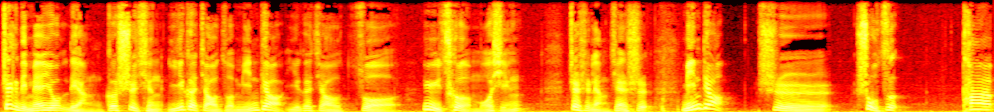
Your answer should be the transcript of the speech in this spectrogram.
这个里面有两个事情，一个叫做民调，一个叫做预测模型，这是两件事。民调是数字，它。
